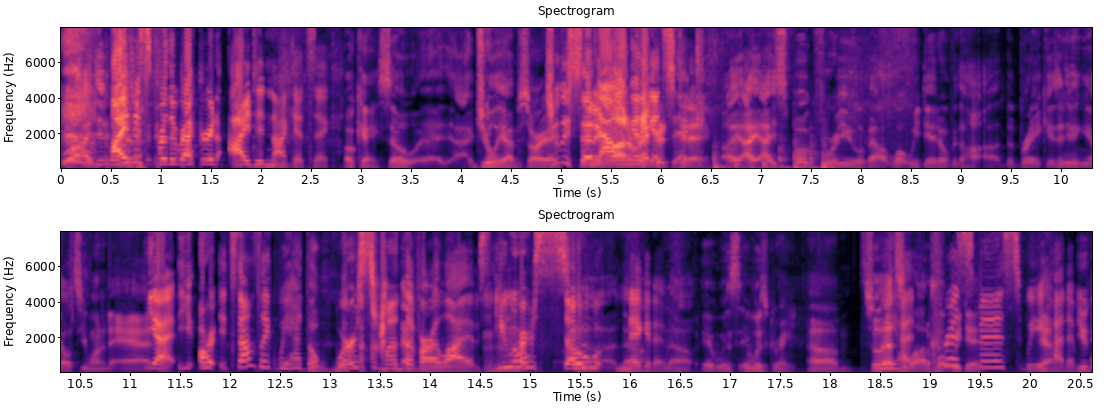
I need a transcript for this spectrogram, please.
Well, I did. I just, for the record, I did not get sick. Okay, so uh, Julie, I'm sorry. I- Julie's setting Now a lot I'm of records today. I, I, I spoke for you about what we did over the uh, the break. Is anything else you wanted to add? Yeah, you are, it sounds like we had the worst month of our lives. Mm-hmm. You are so No, no, negative. No, it was it was great. Um, so we that's a lot of Christmas. what we did. We Yeah. had a You guys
